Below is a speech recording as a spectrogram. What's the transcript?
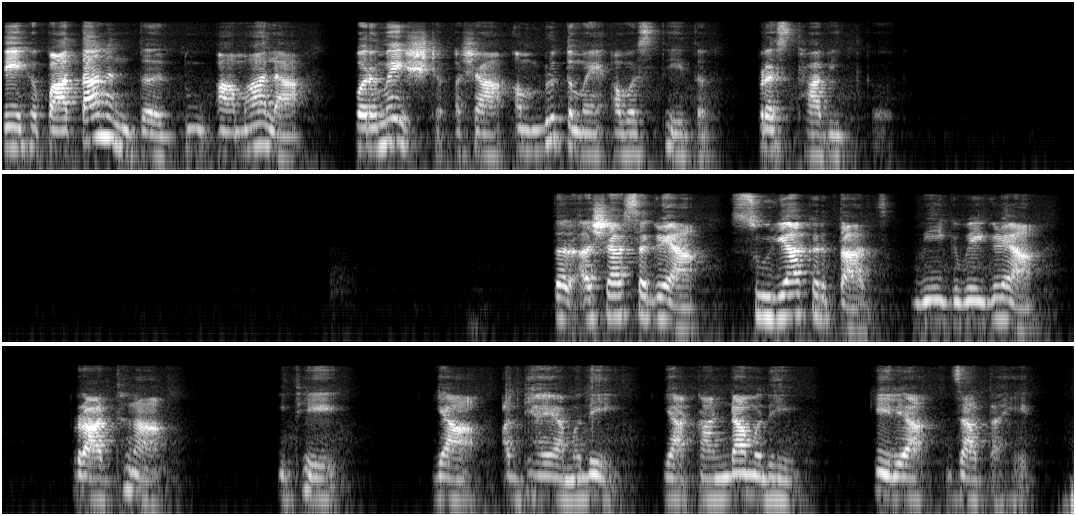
देहपातानंतर तू आम्हाला परमेष्ठ अशा अमृतमय अवस्थेत प्रस्थापित कर. तर अशा सगळ्या सूर्याकरताच वेगवेगळ्या प्रार्थना इथे या अध्यायामध्ये या कांडामध्ये केल्या जात आहेत.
